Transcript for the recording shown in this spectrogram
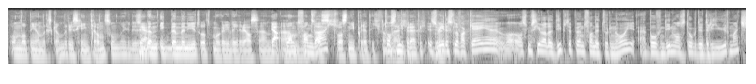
omdat het niet anders kan. Er is geen krantzondag. Dus Ja. ik, ben, ik ben benieuwd wat morgen weer gaat zijn. Ja, Ehm, want Het vandaag- was, het was niet prettig Het vandaag. was niet prettig. Zweden-Slowakije wa- was misschien wel het dieptepunt van dit toernooi. Eh, Bovendien was het ook de drie uur match.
